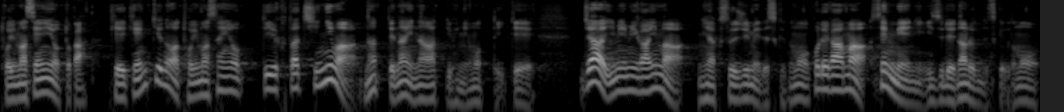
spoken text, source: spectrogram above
問いませんよとか、経験っていうのは問いませんよっていう形にはなってないなっていうふうに思っていて、じゃあ、夢見が今200数十名ですけども、これがまあ1000名にいずれなるんですけれども、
